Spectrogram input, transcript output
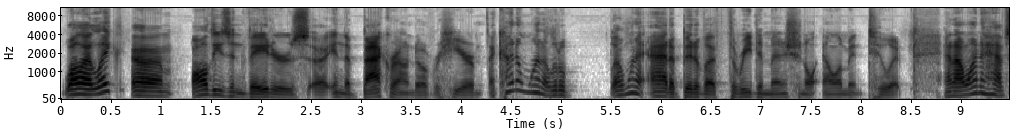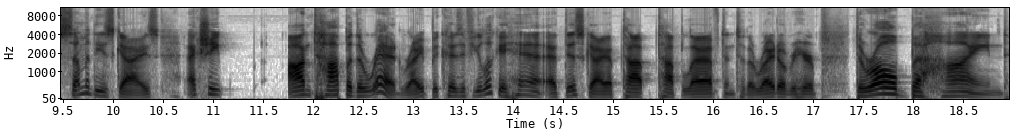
While I like um, all these invaders uh, in the background over here, I kind of want a little I want to add a bit of a three-dimensional element to it. And I want to have some of these guys actually on top of the red, right? Because if you look at him, at this guy up top, top left, and to the right over here, they're all behind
